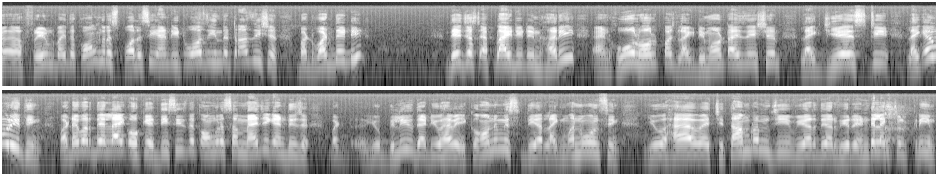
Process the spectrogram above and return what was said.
uh, framed by the congress policy and it was in the transition but what they did They just applied it in hurry and whole whole push like demonetization, like GST, like everything. Whatever they like, okay, this is the Congress some magic and this. But you believe that you have economists there like Manmohan Singh, you have a Chidambaram ji, we are there, we are intellectual cream.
